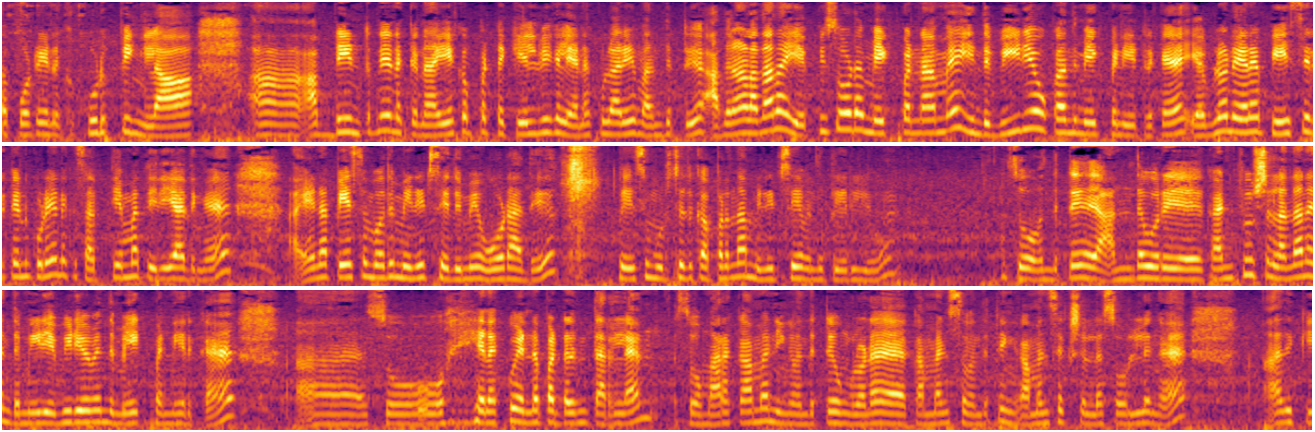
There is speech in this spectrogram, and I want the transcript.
சப்போர்ட்டை எனக்கு கொடுப்பீங்களா? Uh, அப்படின்றது எனக்கு நயக்கப்பட்ட கேள்விகள் எனக்குள்ளாரே வந்துட்டு அதனால தான் நான் எபிசோட மேக் பண்ணாமல் இந்த வீடியோ உட்காந்து மேக் பண்ணிகிட்ருக்கேன் இருக்கேன். எவ்வளோ நேரம் பேசியிருக்கேன்னு கூட எனக்கு சத்தியமாக தெரியாதுங்க. ஏன்னா பேசும்போது மினிட்ஸ் எதுவுமே ஓடாது. பேசி முடிச்சதுக்கப்புறம் தான் மினிட்ஸே வந்து தெரியும். ஸோ வந்துட்டு அந்த ஒரு கன்ஃபியூஷனில் தான் நான் இந்த மீடியா வீடியோவை வந்து மேக் பண்ணியிருக்கேன். ஸோ எனக்கும் என்ன பண்ணுறதுன்னு தெரில ஸோ மறக்காமல் நீங்கள் வந்துட்டு உங்களோட கமெண்ட்ஸை வந்துட்டு நீங்கள் கமெண்ட் செக்ஷனில் சொல்லுங்கள் அதுக்கு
